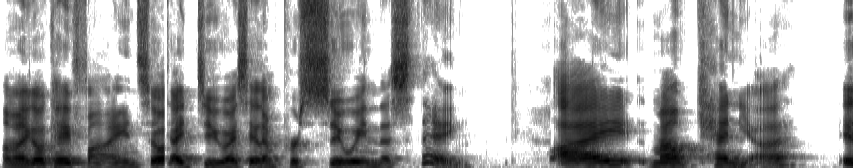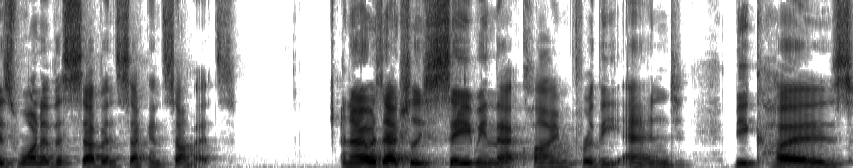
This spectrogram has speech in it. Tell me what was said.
I'm like, okay, fine. So I do. I say, I'm pursuing this thing. I, Mount Kenya is one of the seven second summits. And I was actually saving that climb for the end because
